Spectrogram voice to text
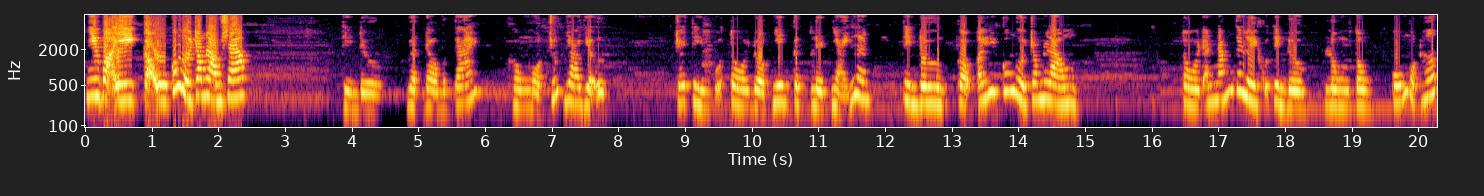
Như vậy, cậu có người trong lòng sao? Tiền đường, gật đầu một cái, không một chút do dự. Trái tim của tôi đột nhiên kịch liệt nhảy lên. Tiền đường, cậu ấy có người trong lòng. Tôi đã nắm cái ly của tiền đường, lùng tùng uống một hớp,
